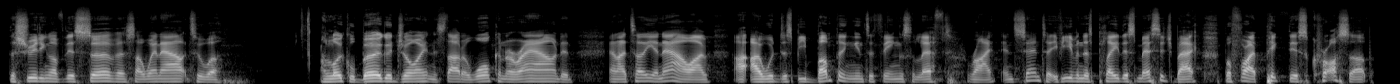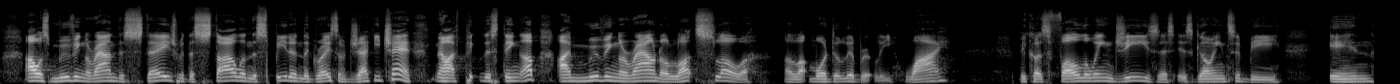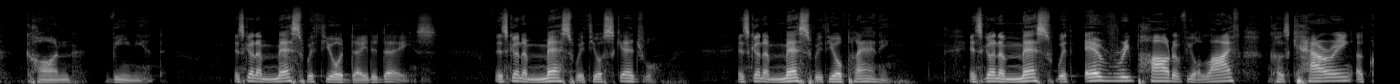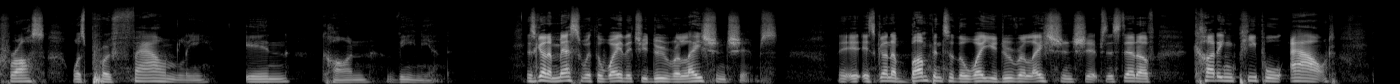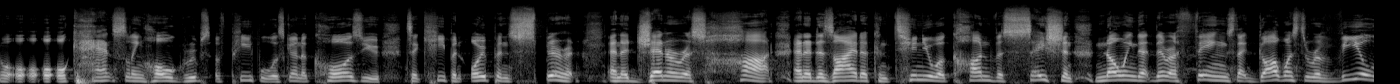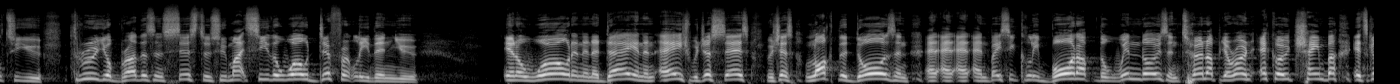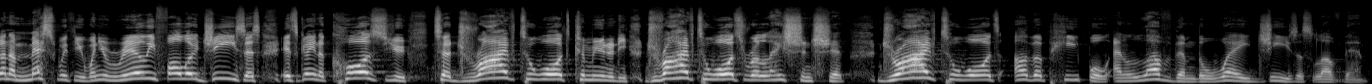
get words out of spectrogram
the shooting of this service, I went out to a, a local burger joint and started walking around. And, and I tell you now, I, I would just be bumping into things left, right, and center. If you even just play this message back before I picked this cross up, I was moving around the stage with the style and the speed and the grace of Jackie Chan. Now I've picked this thing up, I'm moving around a lot slower, a lot more deliberately. Why? Because following Jesus is going to be inconvenient. It's going to mess with your day to days. It's going to mess with your schedule. It's going to mess with your planning. It's going to mess with every part of your life because carrying a cross was profoundly inconvenient. It's going to mess with the way that you do relationships. It's going to bump into the way you do relationships instead of cutting people out or, or, or, canceling whole groups of people. It's going to cause you to keep an open spirit and a generous heart and a desire to continue a conversation, knowing that there are things that God wants to reveal to you through your brothers and sisters who might see the world differently than you in a world and in a day and an age which just says which says lock the doors and, and, and, and basically board up the windows and turn up your own echo chamber it's going to mess with you. When you really follow jesus it's going to cause you to drive towards community drive towards relationship drive towards other people and love them the way jesus loved them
